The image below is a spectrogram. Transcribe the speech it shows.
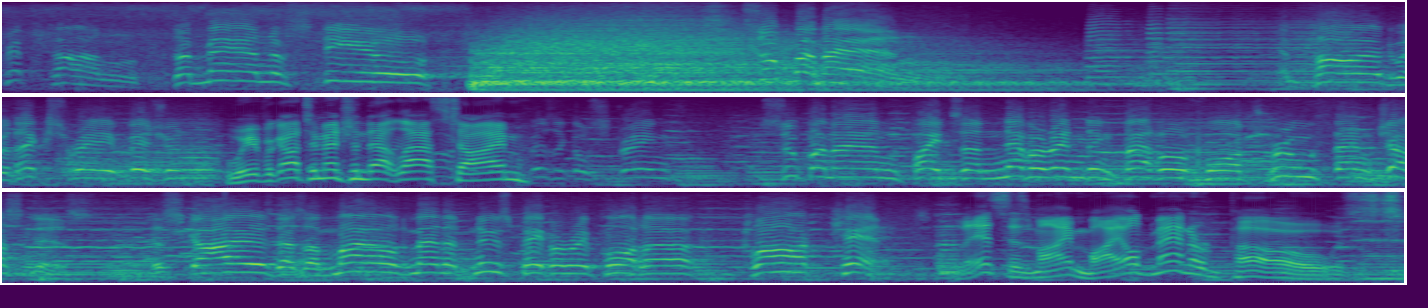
Krypton, the man of steel, Superman. Empowered with X-ray vision, We forgot to mention that last time. physical strength, Superman fights a never-ending battle for truth and justice, disguised as a mild-mannered newspaper reporter, Clark Kent. This is my mild mannered pose.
